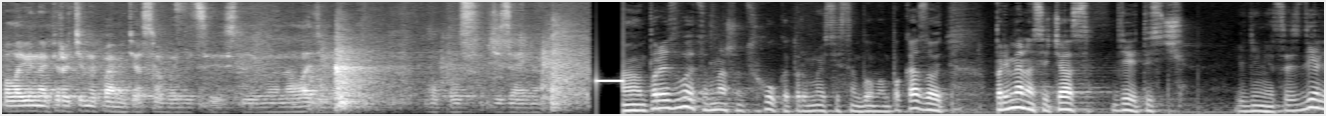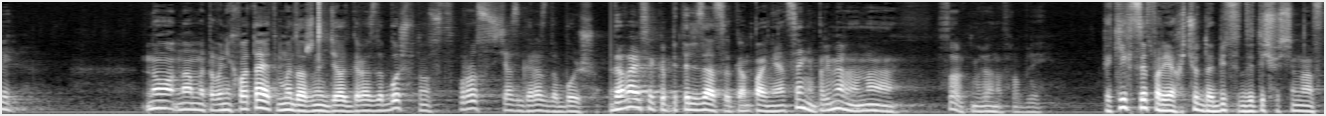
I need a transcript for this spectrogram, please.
половина оперативной памяти освободится, если мы наладим вопрос дизайна. А, Производится в нашем цеху, который мы, естественно, будем вам показывать, примерно сейчас 9000 единиц изделий. Но нам этого не хватает, мы должны делать гораздо больше, потому что спрос сейчас гораздо больше. Давай все капитализацию компании оценим примерно на 40 миллионов рублей. Каких цифр я хочу добиться в 2018?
